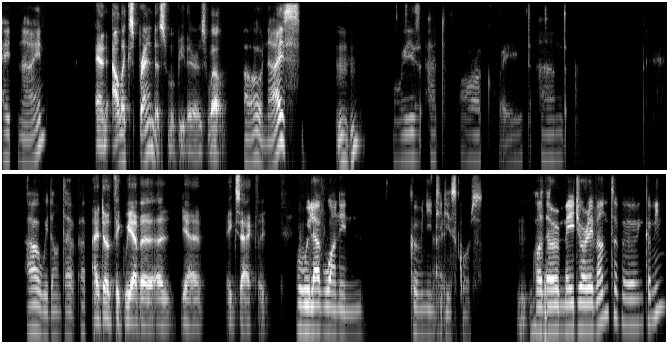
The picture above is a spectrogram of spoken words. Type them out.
8, 9. And Alex Brandes will be there as well. Oh, nice. Mhm. Who is at work? Wait, and oh, we don't have. Up. I don't think we have a, a, yeah, exactly. We will have one in community Right. discourse. Mhm. Other major event uh, incoming?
